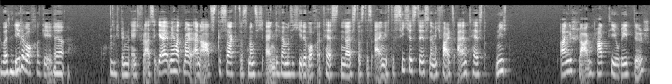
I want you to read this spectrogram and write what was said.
du weißt nicht, Jede Woche gehe ich. ja. Ich bin echt fleißig. Ja, mir hat mal ein Arzt gesagt, dass man sich eigentlich, wenn man sich jede Woche testen lässt, dass das eigentlich das sicherste ist, nämlich falls ein Test nicht angeschlagen hat, theoretisch,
